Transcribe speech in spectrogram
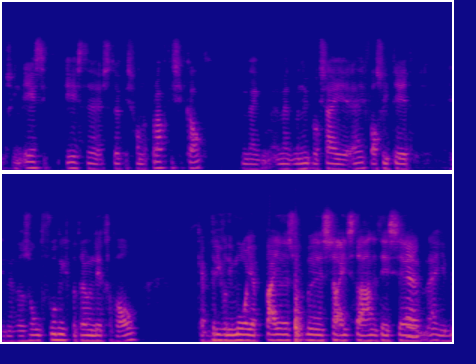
misschien het eerste, eerste stuk is van de praktische kant. Ik denk met minuut wat ik zei, hè, je faciliteert in een gezond voedingspatroon in dit geval. Ik heb drie van die mooie pijlers op mijn site staan. Het is, eh, Ja. je biedt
